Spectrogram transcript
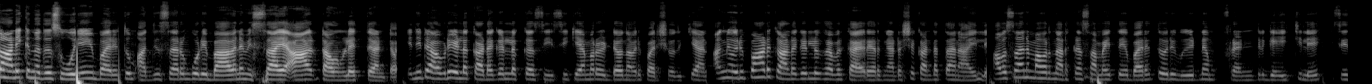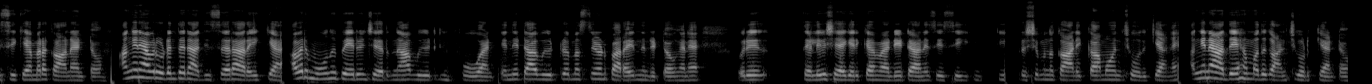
കാണിക്കുന്നത് സൂര്യയും ഭരത്തും അജിസാറും കൂടി ഭാവന മിസ്സായ ആ ടൗണിലെത്തുകയാണ് കേട്ടോ എന്നിട്ട് അവിടെയുള്ള കടകളിലൊക്കെ സി സി ക്യാമറ ഉണ്ടോ എന്ന് അവർ പരിശോധിക്കുകയാണ്. അങ്ങനെ ഒരുപാട് കടകളിലൊക്കെ അവർ കയറി ഇറങ്ങാൻ പക്ഷെ കണ്ടെത്താനായില്ല അവസാനം അവർ നടക്കുന്ന സമയത്ത് ഭരത്ത് ഒരു വീടിന് ഫ്രണ്ട് ഗേറ്റിൽ സി സി ക്യാമറ കാണാൻ കേട്ടോ അങ്ങനെ അവർ ഉടൻ തന്നെ അജിസാറെ അറിയിക്കുകയാണ്. അവർ മൂന്ന് പേരും ചേർന്ന് ആ വീട്ടിൽ പോവാൻ എന്നിട്ട് ആ വീട്ടുടമസ്ഥനോട് പറയുന്നുണ്ട് കേട്ടോ അങ്ങനെ ഒരു തെളിവ് ശേഖരിക്കാൻ വേണ്ടിയിട്ടാണ് സി സി ടി ദൃശ്യം ഒന്ന് കാണിക്കാമോ എന്ന് ചോദിക്കുകയാണ്. അങ്ങനെ അദ്ദേഹം അത് കാണിച്ചു കൊടുക്കുകയാണ് കേട്ടോ.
